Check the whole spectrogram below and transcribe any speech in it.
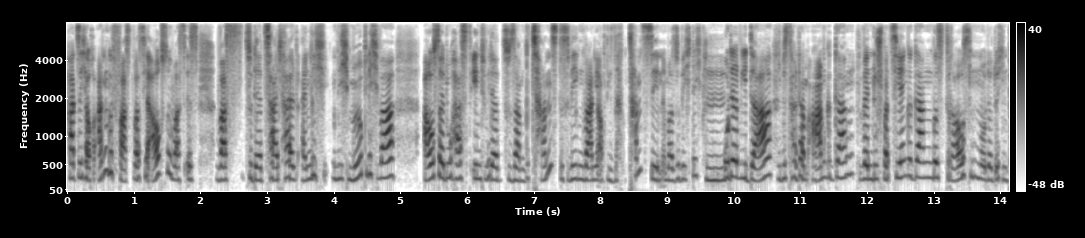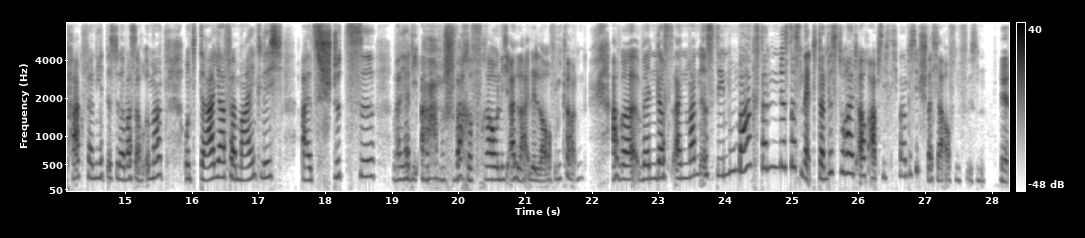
hat sich auch angefasst, was ja auch sowas ist, was zu der Zeit halt eigentlich nicht möglich war, außer du hast entweder zusammen getanzt, deswegen waren ja auch diese Tanzszenen immer so wichtig, mhm. oder wie da, du bist halt am Arm gegangen, wenn du spazieren gegangen bist draußen oder durch den Park flaniert bist oder was auch immer und da ja vermeintlich als Stütze, weil ja die arme, schwache Frau nicht alleine laufen kann. Aber wenn das ein Mann ist, den du magst, dann ist das nett. Dann bist du halt auch absichtlich mal ein bisschen schwächer auf den Füßen. Ja,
